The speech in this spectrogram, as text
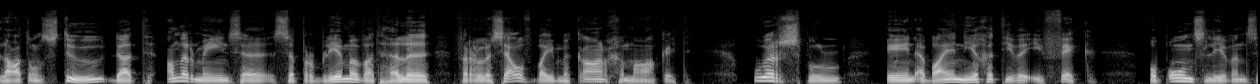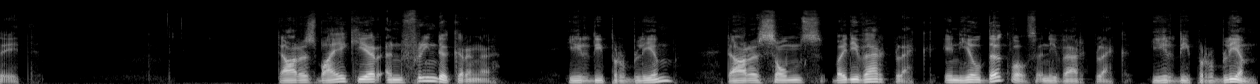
laat ons toe dat ander mense se probleme wat hulle vir hulle self bymekaar gemaak het, oorspoel en 'n baie negatiewe effek op ons lewens het. Daar is baie keer in vriendekringe hierdie probleem. Daar is soms by die werkplek en heel dikwels in die werkplek hierdie probleem.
